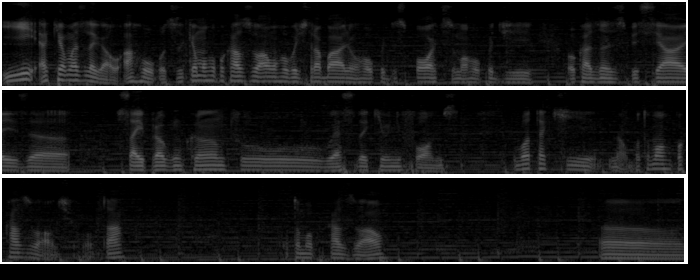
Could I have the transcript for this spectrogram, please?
E aqui é o mais legal, a roupa. Se você quer uma roupa casual, uma roupa de trabalho, uma roupa de esportes, uma roupa de ocasiões especiais, uh, sair para algum canto, essa daqui uniformes. Vou botar aqui, não, vou botar uma roupa casual, deixa eu voltar. Vou botar uma roupa casual. Uh,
